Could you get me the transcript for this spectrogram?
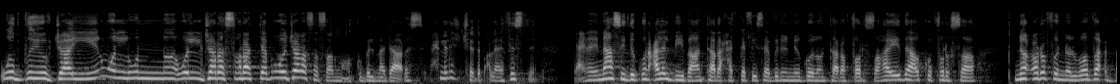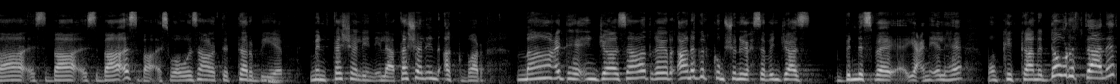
والضيوف جايين والجرس مرتب هو جرس صار ماكو بالمدارس. إحنا ليش نكذب على نفسنا يعني الناس يدقون على البيبان ترى حتى في سبيل إنه يقولون ترى فرصة. هاي إذا أكو فرصة نعرف ان الوضع بائس بائس بائس بائس. ووزارة التربية من فشل إلى فشل أكبر. ما عندها إنجازات غير أنا أقول لكم شنو يحسب إنجاز بالنسبة يعني لها ممكن كان الدور الثالث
